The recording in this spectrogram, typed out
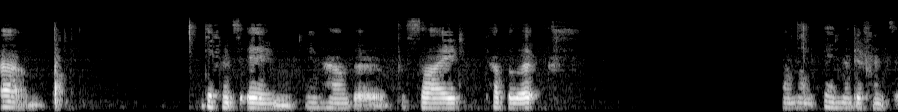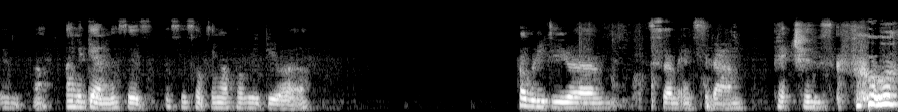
um, difference in in how the the side cover looks, and like the difference in. Uh, and again, this is this is something I'll probably do a probably do um, some Instagram pictures for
